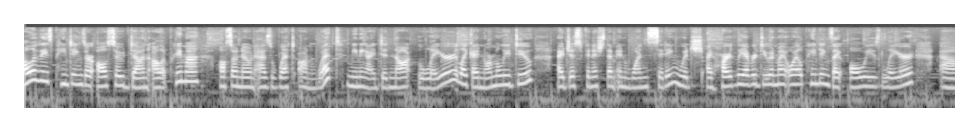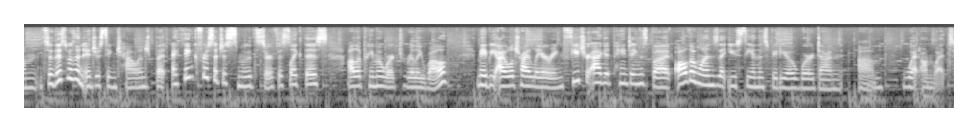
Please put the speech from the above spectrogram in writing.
All of these paintings are also done alla prima, also known as wet on wet, meaning I did not layer like I normally do. I just finished them in one sitting, which I hardly ever do in my oil paintings. I always layer. Um, so this was an interesting challenge, but I think for such a smooth surface like this, alla prima worked really well. Maybe I will try layering future agate paintings, but all the ones that you see in this video were done um, wet on wet.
